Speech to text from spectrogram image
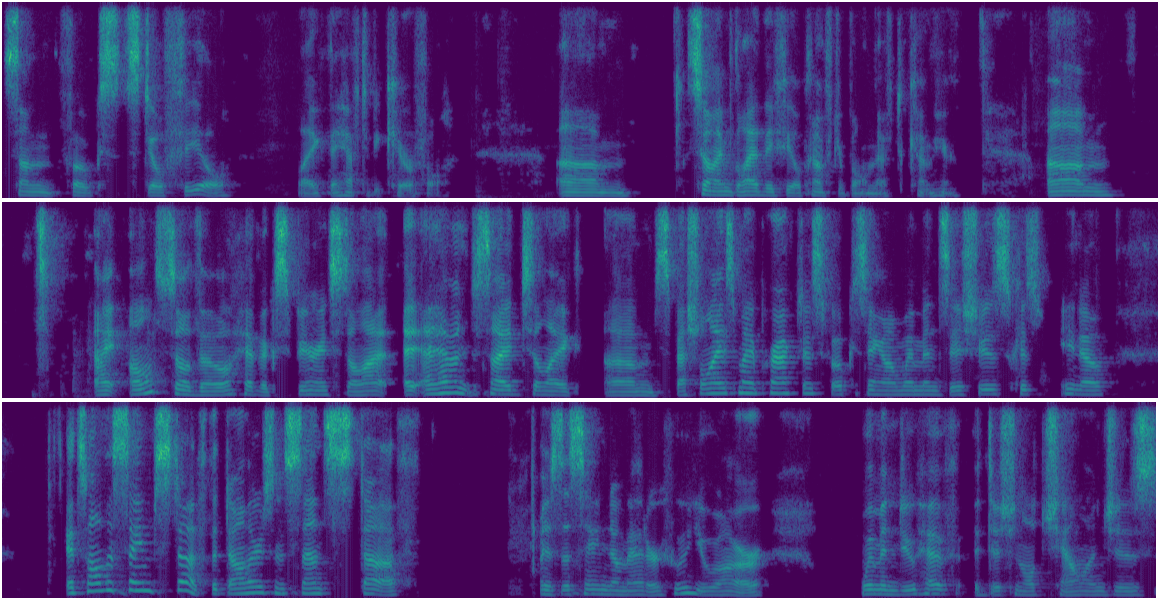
some folks still feel like they have to be careful um, so I'm glad they feel comfortable enough to come here. Um, I also, though, have experienced a lot. I, I haven't decided to like um, specialize my practice focusing on women's issues because, you know, it's all the same stuff. The dollars and cents stuff is the same no matter who you are. Women do have additional challenges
